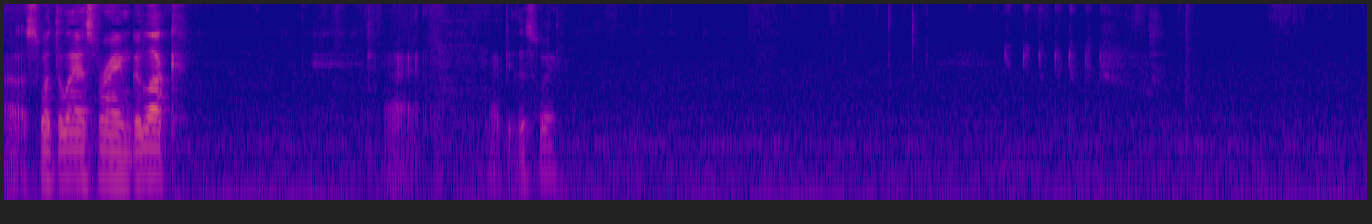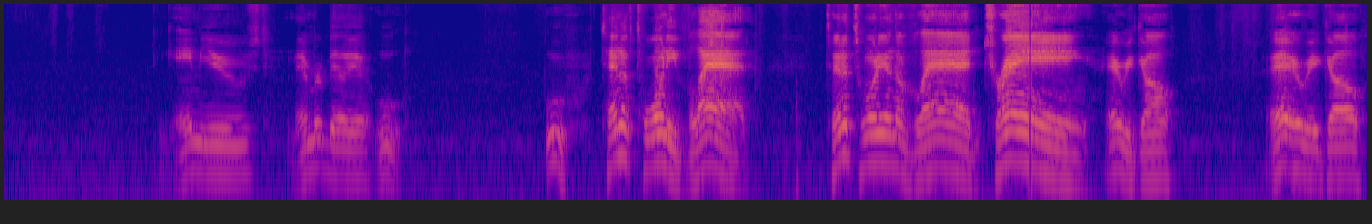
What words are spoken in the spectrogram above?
Uh, sweat the last frame. Good luck. Alright, might be this way. Game used. Memorabilia. Ooh. Ooh. 10 of 20. Vlad. 10 of 20 on the Vlad. Train. There we go. There we go.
